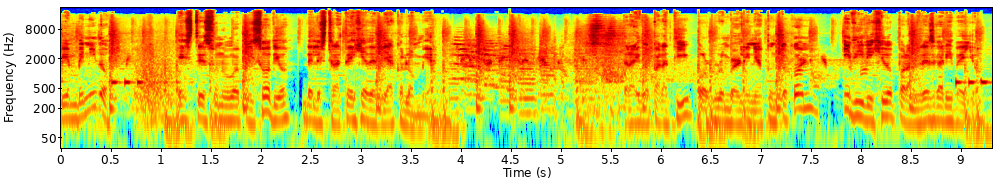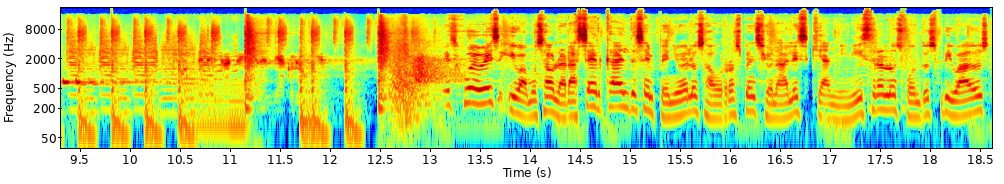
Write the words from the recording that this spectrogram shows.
Bienvenido. Este es un nuevo episodio de la Estrategia del Día Colombia. Traído para ti por bloomberlinia.com y dirigido por Andrés Garibello. Es jueves y vamos a hablar acerca del desempeño de los ahorros pensionales que administran los fondos privados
